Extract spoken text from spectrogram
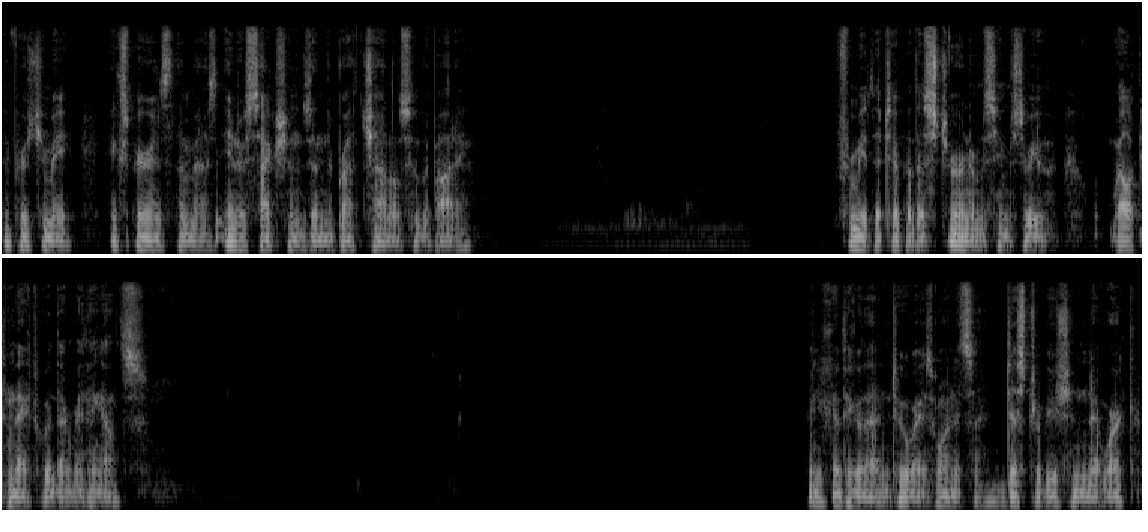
At first you may experience them as intersections in the breath channels of the body. For me, the tip of the sternum seems to be well connected with everything else. And you can think of that in two ways. One, it's a distribution network.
